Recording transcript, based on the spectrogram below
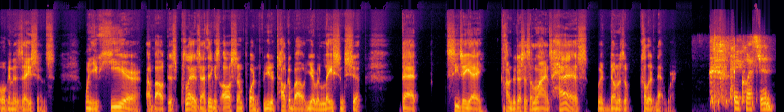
organizations when you hear about this pledge, I think it's also important for you to talk about your relationship that CJA, Climate Justice Alliance, has with Donors of Color Network. Big question.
